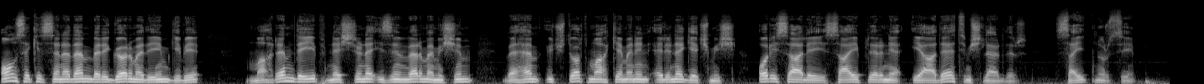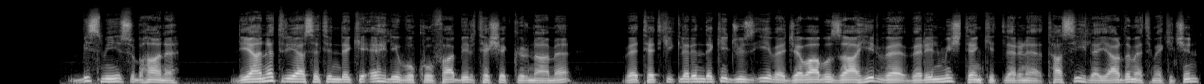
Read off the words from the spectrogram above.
18 seneden beri görmediğim gibi, mahrem deyip neşrine izin vermemişim ve hem 3-4 mahkemenin eline geçmiş, o risaleyi sahiplerine iade etmişlerdir. Said Nursi Bismihi Sübhane Diyanet riyasetindeki ehli vukufa bir teşekkürname ve tetkiklerindeki cüz'i ve cevabı zahir ve verilmiş tenkitlerine tasihle yardım etmek için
